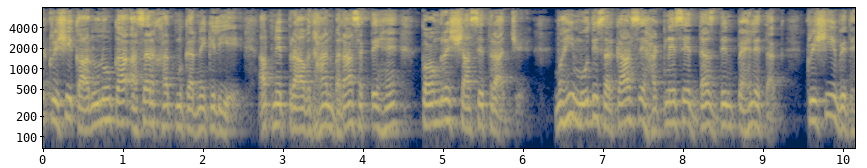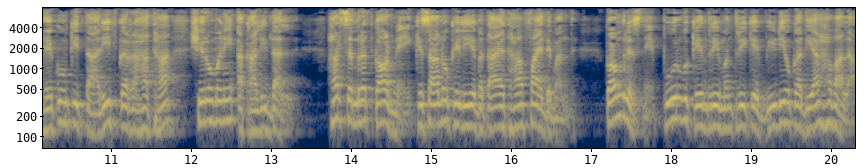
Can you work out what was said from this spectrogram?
कृषि कानूनों का असर खत्म करने के लिए अपने प्रावधान बना सकते हैं कांग्रेस शासित राज्य। वहीं मोदी सरकार से हटने से 10 दिन पहले तक कृषि विधेयकों की तारीफ़ कर रहा था शिरोमणि अकाली दल। हरसिमरत कौर ने किसानों के लिए बताया था फ़ायदेमंद। कांग्रेस ने पूर्व केंद्रीय मंत्री के वीडियो का दिया हवाला।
